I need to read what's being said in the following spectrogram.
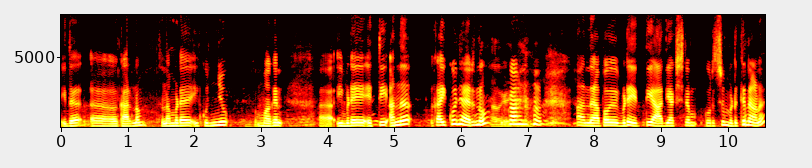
ഇത്. കാരണം നമ്മുടെ ഈ കുഞ്ഞു മകൻ ഇവിടെ എത്തി. അന്ന് കൈക്കുഞ്ഞായിരുന്നു. അന്ന് അപ്പോൾ ഇവിടെ എത്തി ആദ്യാക്ഷരം കുറിച്ചും മിടുക്കനാണ്.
